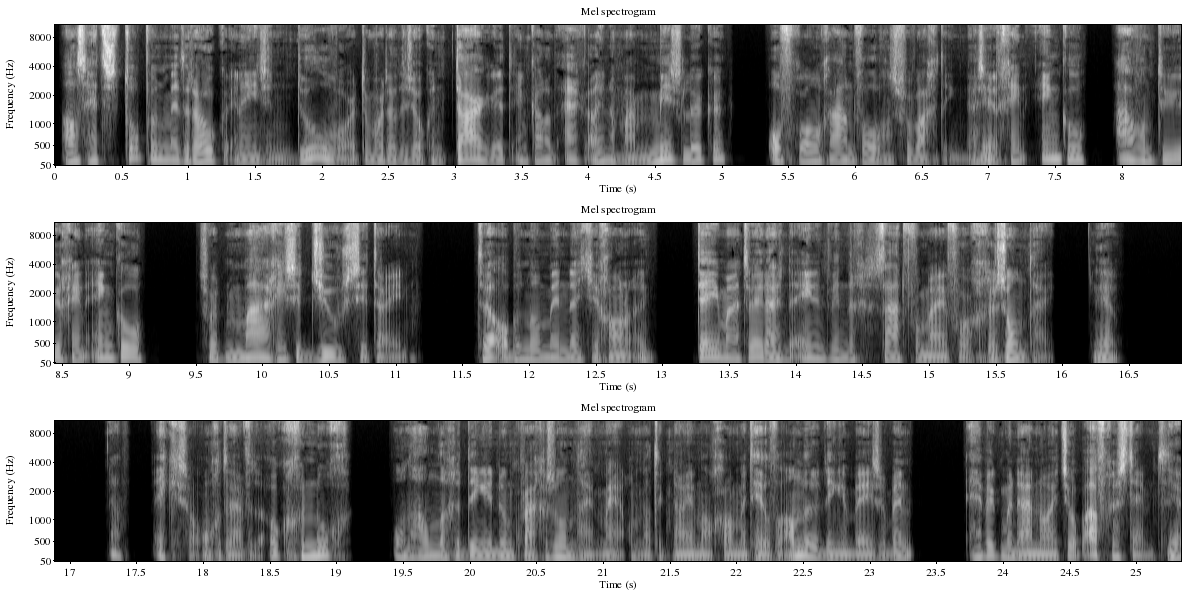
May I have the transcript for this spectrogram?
Als het stoppen met roken ineens een doel wordt, dan wordt dat dus ook een target en kan het eigenlijk alleen nog maar mislukken of gewoon gaan volgens verwachting. Daar Ja. zit geen enkel avontuur, geen enkel soort magische juice zit daarin. Terwijl op het moment dat je gewoon het thema 2021 staat voor mij voor gezondheid. Ja. Nou, ik zal ongetwijfeld ook genoeg onhandige dingen doen qua gezondheid. Maar ja, omdat ik nou eenmaal gewoon met heel veel andere dingen bezig ben, heb ik me daar nooit zo op afgestemd. Ja.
